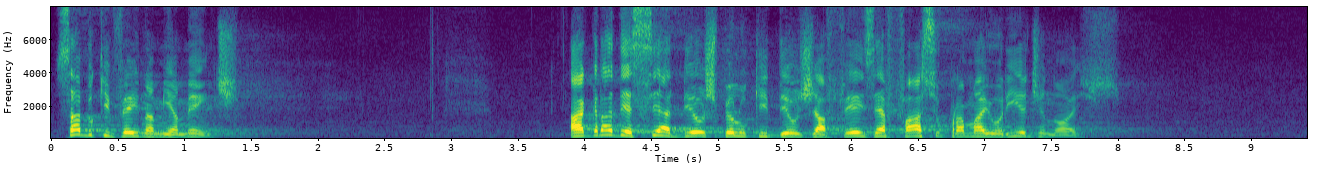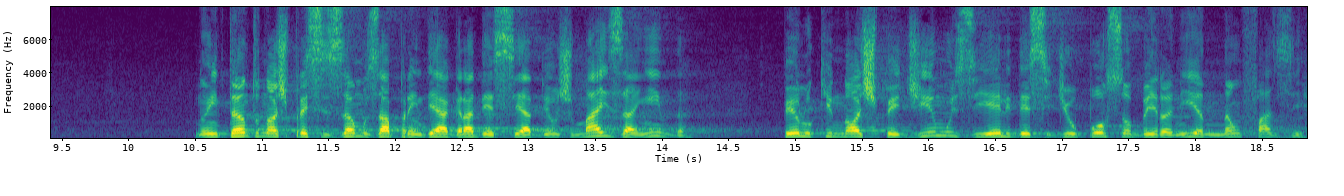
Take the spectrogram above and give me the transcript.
Sabe o que veio na minha mente? Agradecer a Deus pelo que Deus já fez é fácil para a maioria de nós. No entanto, nós precisamos aprender a agradecer a Deus mais ainda pelo que nós pedimos e Ele decidiu, por soberania, não fazer.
